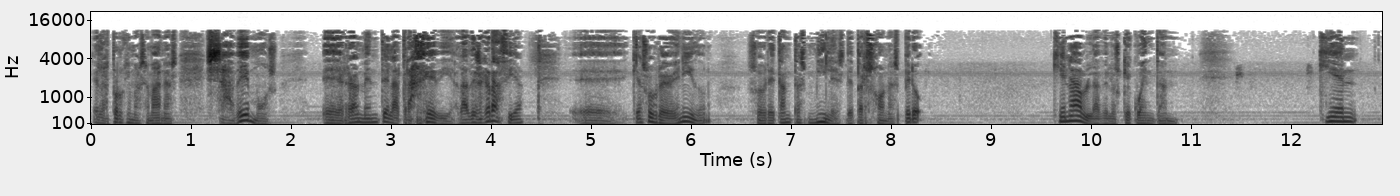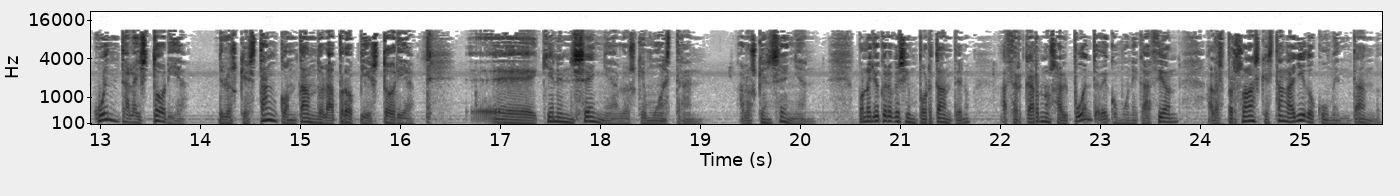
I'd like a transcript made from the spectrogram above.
en las próximas semanas. Sabemos eh, realmente la tragedia, la desgracia eh, que ha sobrevenido sobre tantas miles de personas. Pero, ¿quién habla de los que cuentan? ¿Quién cuenta la historia de los que están contando la propia historia? Eh, ¿Quién enseña a los que muestran? a los que enseñan. Bueno, yo creo que es importante, ¿no? Acercarnos al puente de comunicación, a las personas que están allí documentando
